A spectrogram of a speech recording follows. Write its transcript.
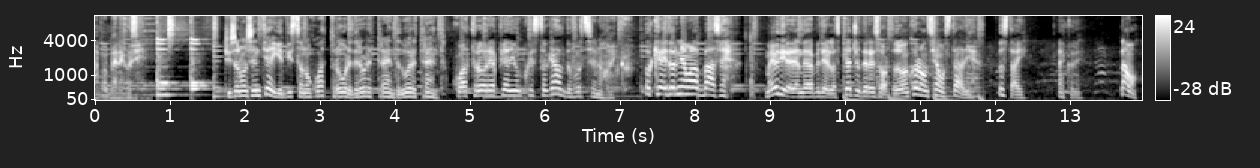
Ma va bene così. Ci sono sentieri che distano 4 ore, 3 ore e 30, 2 ore e 30. 4 ore a piedi con questo caldo? Forse no, ecco. Ok, torniamo alla base. Ma io direi di andare a vedere la spiaggia del resort dove ancora non siamo stati. Dove stai? Eccoti. Andiamo.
